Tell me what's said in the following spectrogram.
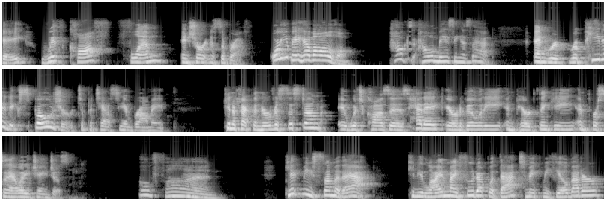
Okay. With cough, phlegm, and shortness of breath. Or you may have all of them. How, how amazing is that? And re- repeated exposure to potassium bromate can affect the nervous system, eh, which causes headache, irritability, impaired thinking, and personality changes. Oh, fun. Get me some of that. Can you line my food up with that to make me feel better?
